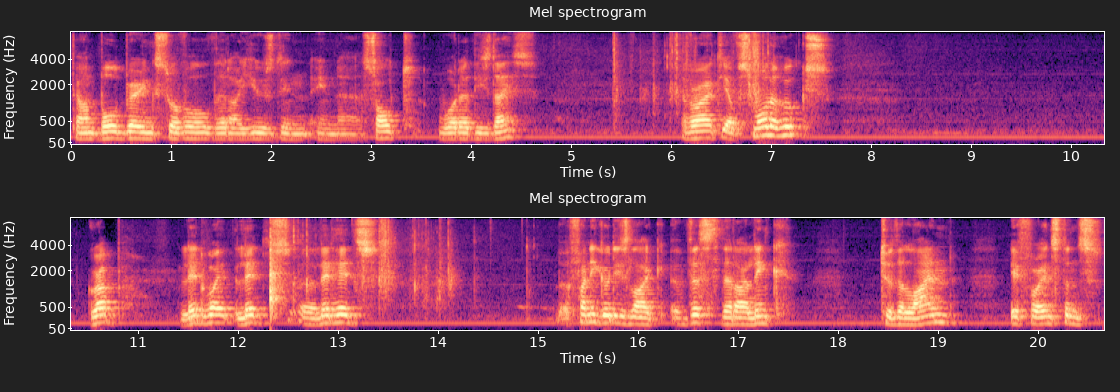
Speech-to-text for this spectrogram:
pound ball bearing swivel that I used in in uh, salt water these days a variety of smaller hooks, grub, lead weight, lead, uh, lead heads, funny goodies like this that I link to the line. If, for instance,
